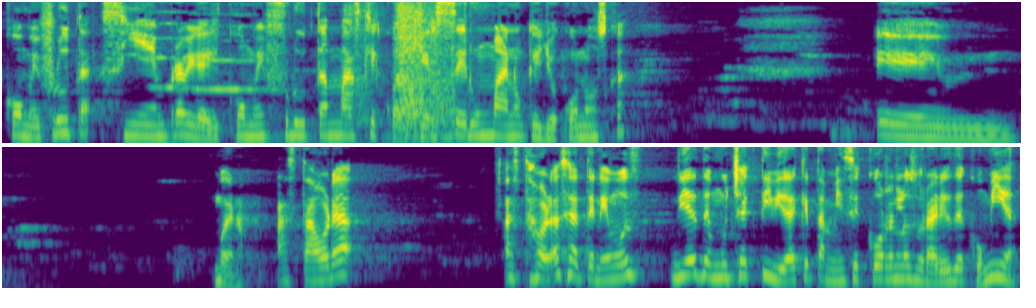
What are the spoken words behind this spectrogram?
come fruta, siempre Abigail come fruta más que cualquier ser humano que yo conozca. Em, bueno, hasta ahora, hasta ahora, o sea, tenemos días de mucha actividad que también se corren los horarios de comida,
